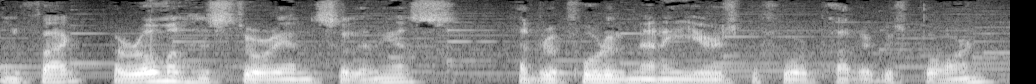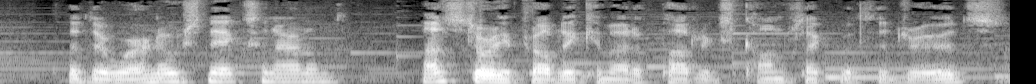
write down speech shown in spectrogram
in fact, a Roman historian, Solinus, had reported many years before Patrick was born that there were no snakes in Ireland, that story probably came out of Patrick's conflict with the Druids,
